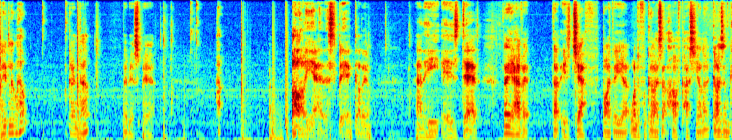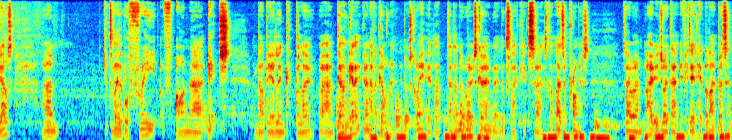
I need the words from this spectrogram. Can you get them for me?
a little help? Going down? Maybe a spear. Yeah, the spear got him. And he is dead. There you have it. That is Jeff by the uh, wonderful guys at Half Past Yellow, guys and girls. Um, it's available free on uh, itch and there'll be a link below. But uh, go and get it, go and have a go on it. It looks great. It, I, I, don't know where it's going, but it looks like it's uh, it's got loads of promise. So um, I hope you enjoyed that. If you did, hit the like button,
